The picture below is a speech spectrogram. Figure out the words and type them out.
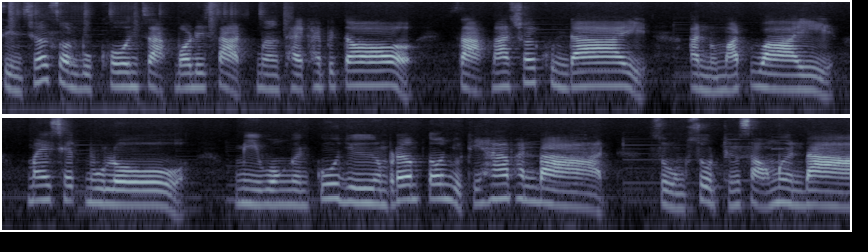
สินเชื่อส่วนบุคคลจากบริษัทเมืองไทยแคปิตอลสามารถช่วยคุณได้ อนุมัติไว ไม่เช็คบูโร มีวงเงินกู้ยืมเริ่มต้นอยู่ที่ 5,000 บาท สูงสุดถึง 20,000 บา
